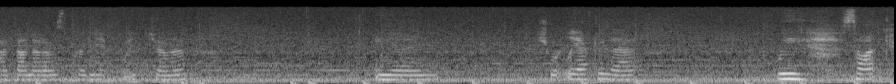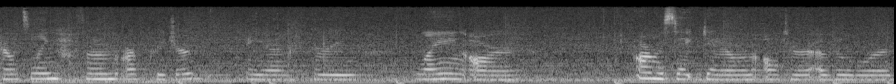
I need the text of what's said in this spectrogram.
I found out I was pregnant with Jonah. And shortly after that, we sought counseling from our preacher and through laying our our mistake down on the altar of the Lord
